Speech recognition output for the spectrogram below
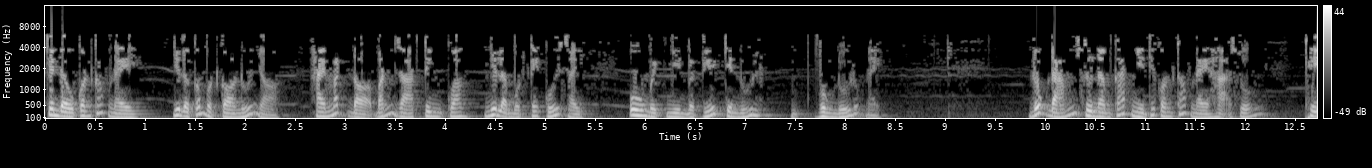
Trên đầu con cóc này như là có một cò núi nhỏ, Hai mắt đỏ bắn ra tinh quang Như là một cái cối xay, U mịch nhìn về phía trên núi, Vùng núi lúc này. Lúc đám sư Nam Cát nhìn thấy con cóc này hạ xuống, Thì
